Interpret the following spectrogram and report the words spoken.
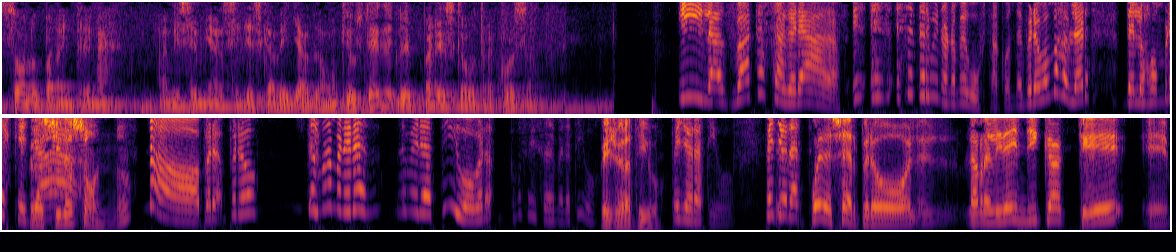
solo para entrenar. A mí se me hace descabellado, aunque a ustedes les parezca otra cosa. Y las vacas sagradas. ese término no me gusta, Conde, pero vamos a hablar de los hombres que ya... Pero sí lo son, ¿no? No, pero, pero de alguna manera es demerativo, ¿verdad? ¿Cómo se dice demerativo? Peyorativo. Peyorativo. Puede ser, pero la realidad indica que eh,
